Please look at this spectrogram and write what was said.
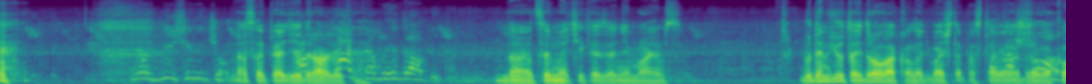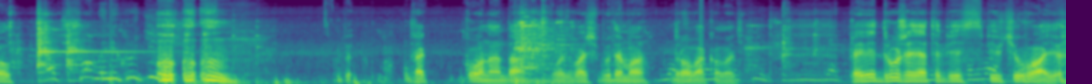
У нас більше нічого. У нас опять гідравліка. Да, цим ми тільки займаємося. Будемо юта і дрова колоть, бачите, поставили дровокол. А що, ми не круті? Дракона, да. Ось бач, будемо дрова колоть. Привіт, друже, я тобі співчуваю.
